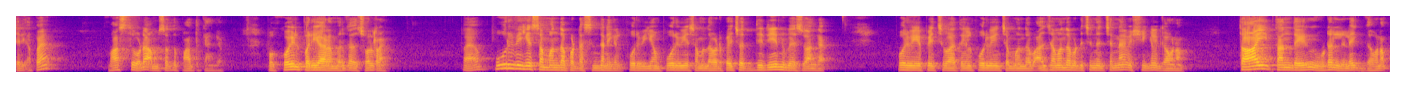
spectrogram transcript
சரி அப்போ வாஸ்துவோட அம்சத்தை பார்த்துக்காங்க. இப்போ கோயில் பரிகாரம் இருக்குது அதை சொல்கிறேன் இப்போ பூர்வீக சம்மந்தப்பட்ட சிந்தனைகள் பூர்வீகம் பூர்வீக சம்மந்தப்பட்ட பேச்சுவார்த்தை திடீர்னு பேசுவாங்க. பூர்வீக பேச்சுவார்த்தைகள் பூர்வீகம் சம்மந்தம் அது சம்மந்தப்பட்ட சின்ன சின்ன விஷயங்கள் கவனம். தாய் தந்தையின் உடல்நிலை கவனம்.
